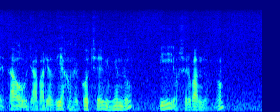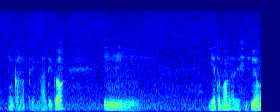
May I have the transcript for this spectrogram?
he estado ya varios días con el coche viniendo y observando, ¿no? Con los prismáticos y, he tomado la decisión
